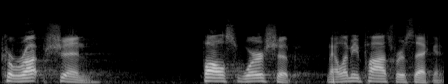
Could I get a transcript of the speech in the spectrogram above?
corruption, false worship. Now, let me pause for a second.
